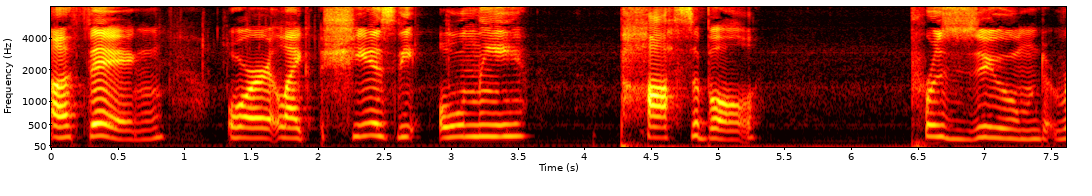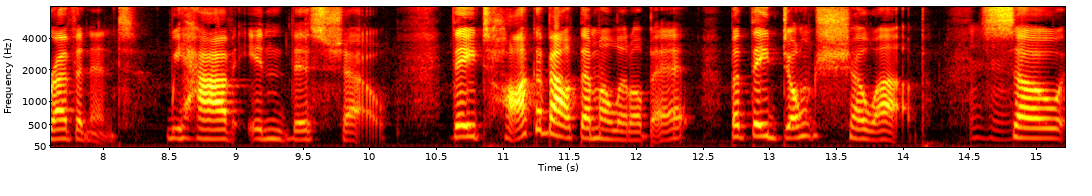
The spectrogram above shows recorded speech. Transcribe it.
a thing or like she is the only possible presumed revenant we have in this show. They talk about them a little bit, but they don't show up. Mm-hmm. So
